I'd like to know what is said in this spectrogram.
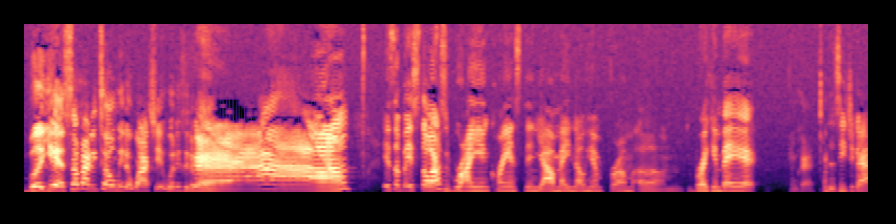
But yeah, somebody told me to watch it. What is it about? It's a it stars Bryan Cranston. Y'all may know him from um Breaking Bad. Okay. the teacher guy.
